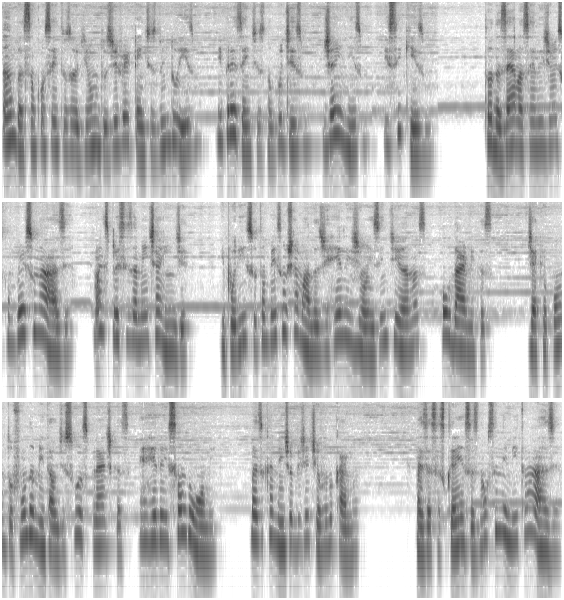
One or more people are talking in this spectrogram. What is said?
Ambas são conceitos oriundos de vertentes do hinduísmo e presentes no budismo, jainismo e sikhismo. Todas elas religiões com berço na Ásia, mais precisamente a Índia, e por isso também são chamadas de religiões indianas ou dármicas, já que o ponto fundamental de suas práticas é a redenção do homem, basicamente o objetivo do karma. Mas essas crenças não se limitam à Ásia.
